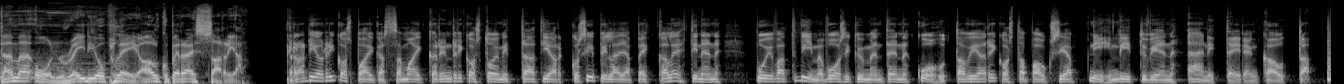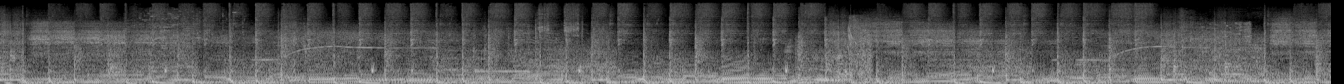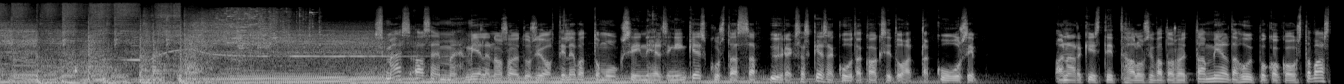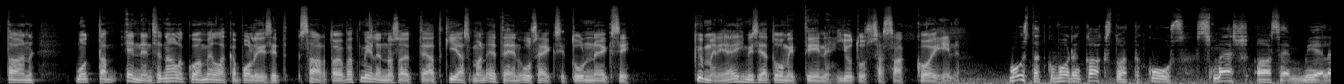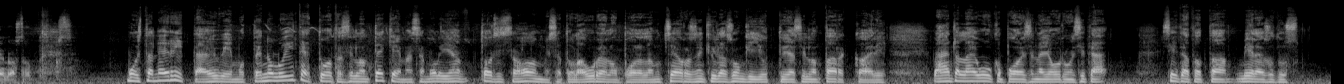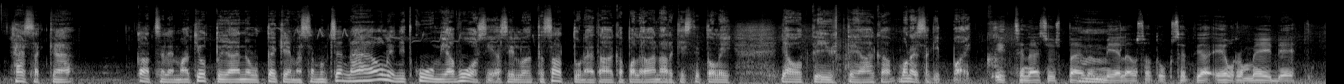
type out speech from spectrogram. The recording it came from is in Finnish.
Tämä on Radio Play alkuperäissarja. Radio Rikospaikassa Maikkarin rikostoimittajat Jarkko Sipilä ja Pekka Lehtinen puivat viime vuosikymmenten kuohuttavia rikostapauksia niihin liittyvien äänitteiden kautta. Smash Asem mielenosoitus johti levottomuuksiin Helsingin keskustassa 9. kesäkuuta 2006. Anarkistit halusivat osoittaa mieltä huippukokousta vastaan, mutta ennen sen alkua mellakkapoliisit saartoivat mielenosoittajat Kiasman eteen useiksi tunneiksi. Kymmeniä ihmisiä tuomittiin jutussa sakkoihin. Muistatko vuoden 2006 Smash Asem mielenosoituksen? Muistan erittäin hyvin, mutta en ollut itse tuota silloin tekemässä. Mä olin ihan tosissa hommissa tuolla urheilun puolella, mutta seurasin kyllä sunkin juttuja silloin tarkkaan. Eli vähän tällainen ulkopuolisena jouduin sitä, sitä tota, mielenosoitushässäkkää katselemaan, että juttuja en ollut tekemässä, mutta sen, nämähän oli niitä kuumia vuosia silloin, että sattui näitä aika paljon anarkistit oli ja otti yhteen aika monessakin paikkaa. Itsenäisyyspäivän mm. mielenosoitukset ja Euromadeet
